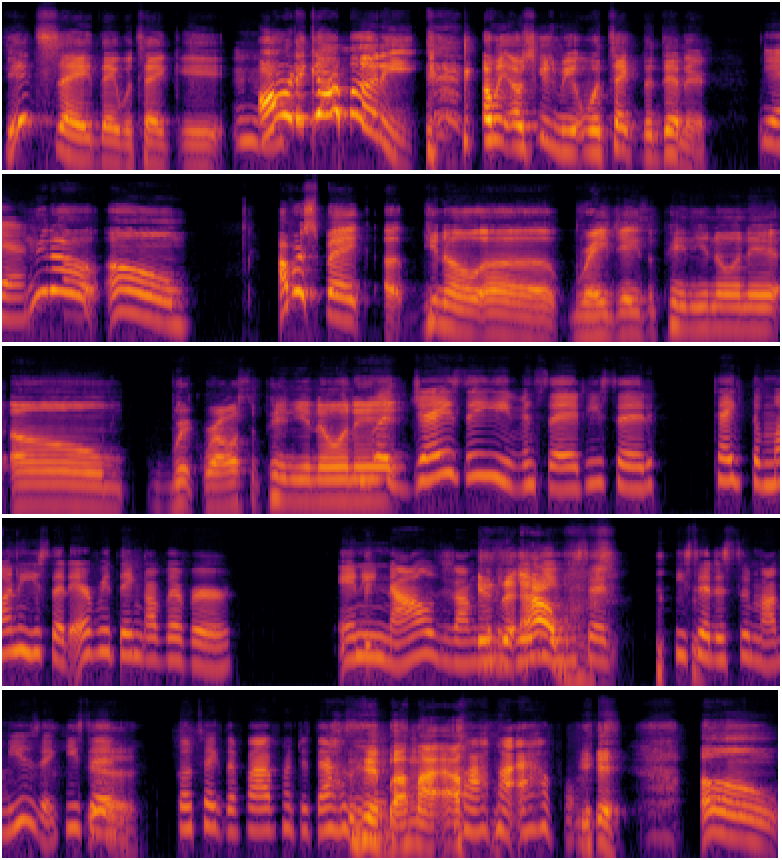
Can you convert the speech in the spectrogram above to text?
did say they would take it Mhm. already got money. I mean, excuse me, would take the dinner. Yeah, You know, um, I respect, uh, you know, uh, Ray J's opinion on it. Um, Rick Ross' opinion on it. but Jay Z even said he said take the money. He said everything I've ever, any knowledge that I'm gonna the give you. He said he said it's in my music. He said yeah. go take the five hundred thousand by my buy album. my album. Yeah. Um,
